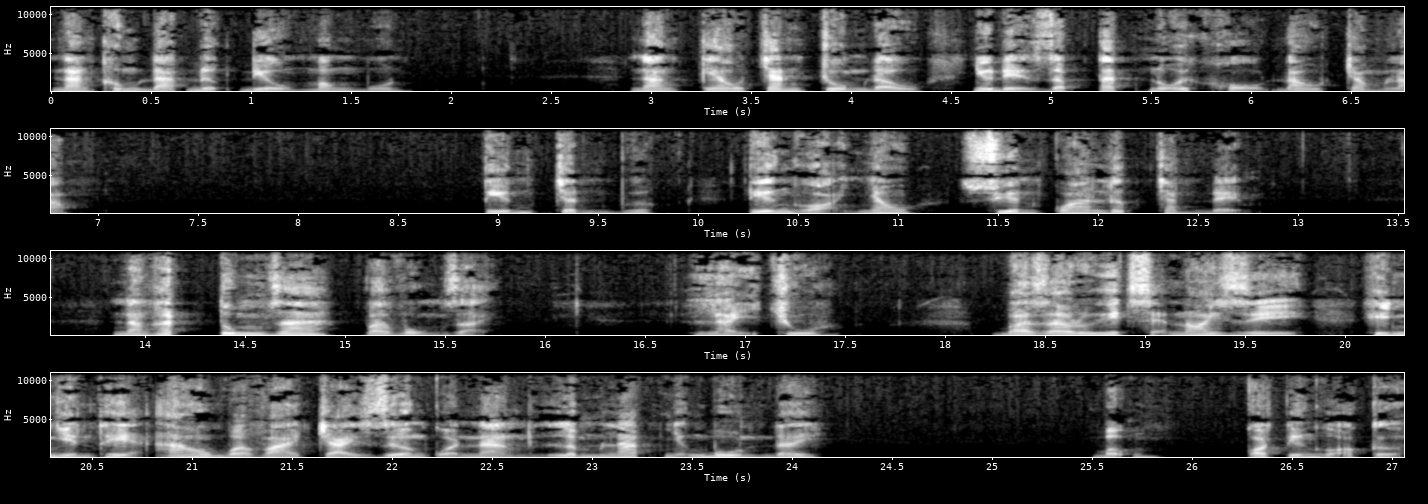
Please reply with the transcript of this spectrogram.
nàng không đạt được điều mong muốn. Nàng kéo chăn trùm đầu như để dập tắt nỗi khổ đau trong lòng. Tiếng chân bước, tiếng gọi nhau xuyên qua lớp chăn đệm. Nàng hất tung ra và vùng dậy. Lạy Chúa! Bà Zaruit sẽ nói gì khi nhìn thấy áo và vải trải giường của nàng lấm láp những bùn đây? Bỗng có tiếng gõ cửa.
